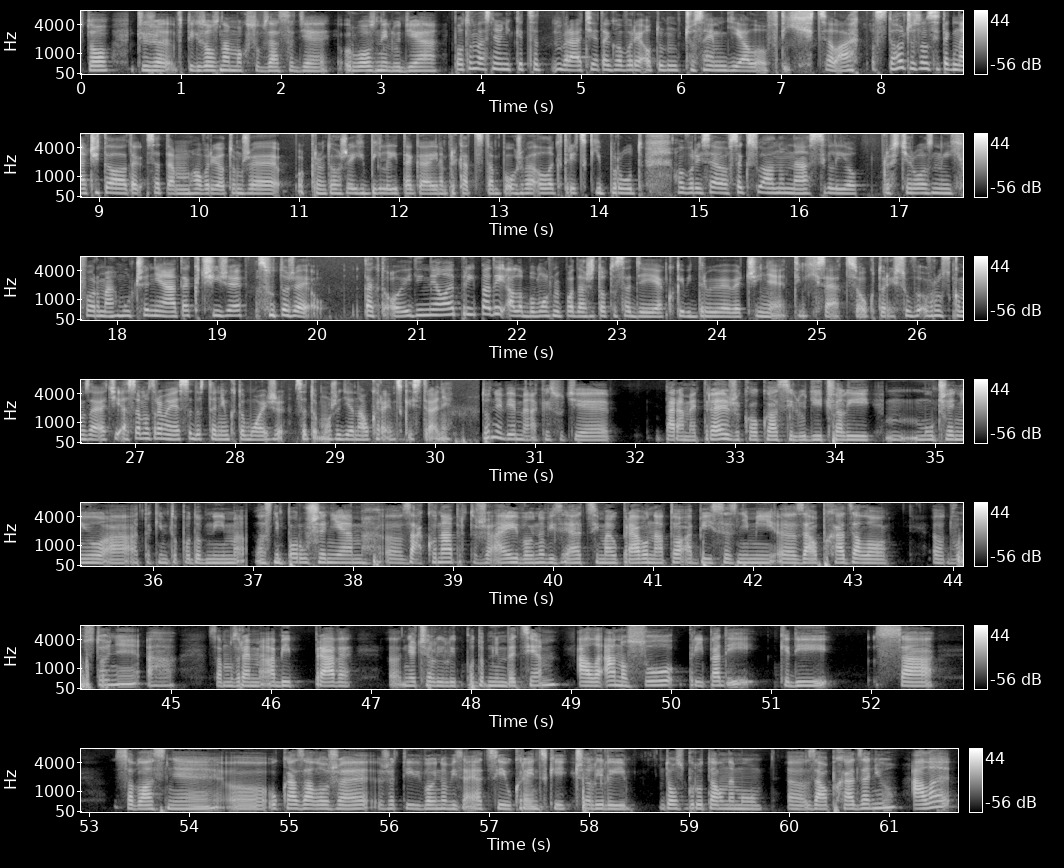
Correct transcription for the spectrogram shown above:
100. Čiže v tých zoznamoch sú v zásade rôzni ľudia. Potom vlastne oni keď sa vrátia, tak hovoria o tom, čo sa im dialo v tých celách. Z toho, čo som si tak načítala, tak sa tam hovorí o tom, že okrem toho, že ich byli, tak aj napríklad tam používa elektrický prúd. Hovorí sa aj o sexuálnom násilí, o proste rôznych formách mučenia a tak. Čiže sú to, že takto ojedinelé prípady, alebo môžeme povedať, že toto sa deje ako keby drvivej väčšine tých zajacov, ktorí sú v, v ruskom zajati. A samozrejme ja sa dostanem k tomu aj, že sa to môže diať na ukrajinskej strane. To nevieme, aké sú tie parametre, že koľko asi ľudí čelí mučeniu a, a takýmto podobným vlastne porušeniam e, zákona, pretože aj vojnoví zajaci majú právo na to, aby sa s nimi e, zaobchádzalo e, dôstojne a samozrejme, aby práve nečelili podobným veciam. Ale áno, sú prípady, kedy sa, sa vlastne uh, ukázalo, že, že tí vojnoví zajaci ukrajinsky čelili dosť brutálnemu uh, zaobchádzaniu, ale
